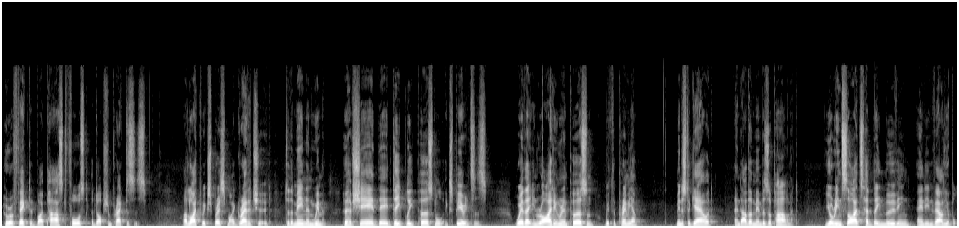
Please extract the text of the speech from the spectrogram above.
who are affected by past forced adoption practices. I'd like to express my gratitude to the men and women who have shared their deeply personal experiences, whether in writing or in person, with the Premier, Minister Goward and other members of Parliament. Your insights have been moving and invaluable.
